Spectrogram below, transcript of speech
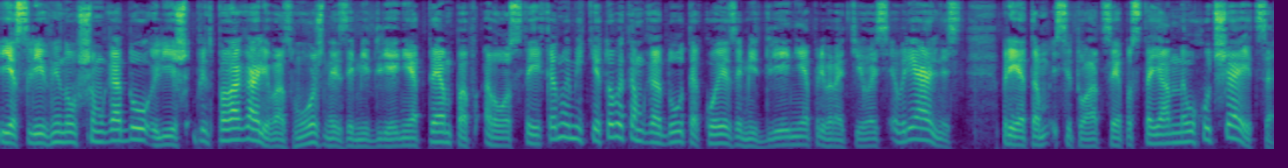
Если в минувшем году лишь предполагали возможное замедление темпов роста экономики, то в этом году такое замедление превратилось в реальность. При этом ситуация постоянно ухудшается.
